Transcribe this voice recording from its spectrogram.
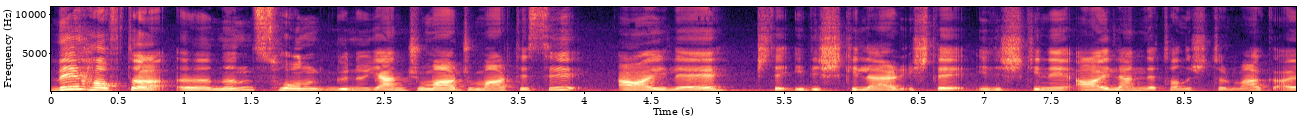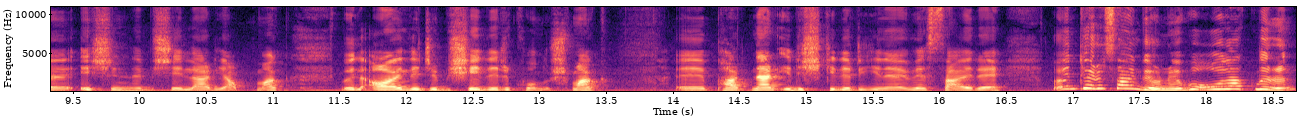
Ve haftanın son günü yani cuma cumartesi aile, işte ilişkiler, işte ilişkini ailenle tanıştırmak, e, eşinle bir şeyler yapmak, böyle ailece bir şeyleri konuşmak, e, partner ilişkileri yine vesaire. Bu enteresan görünüyor. Bu oğlakların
